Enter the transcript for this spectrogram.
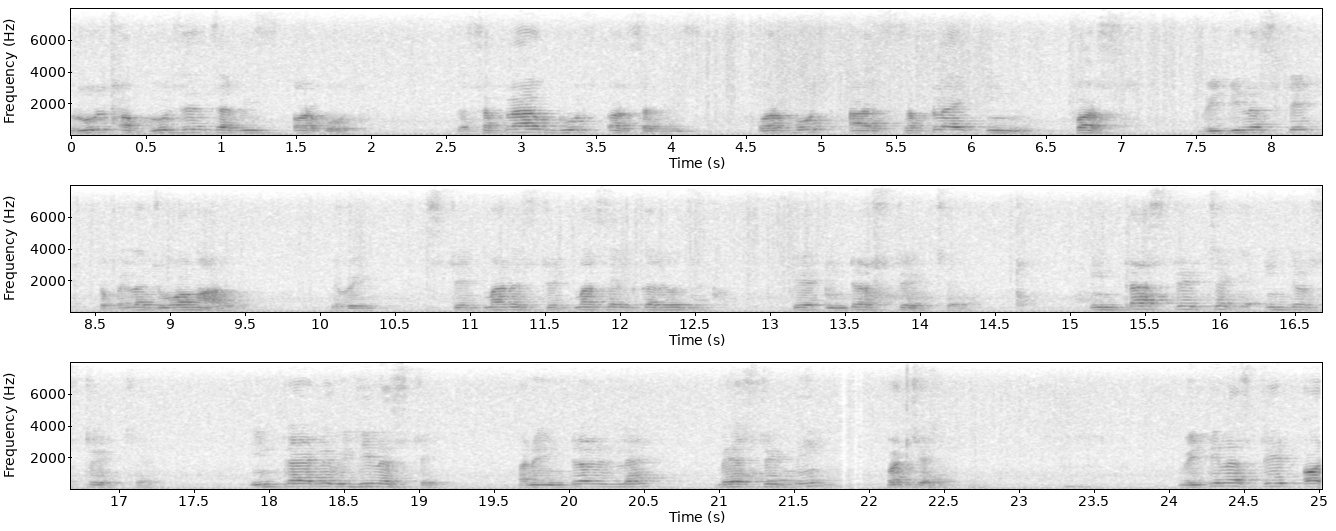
rule of goods and service or both. The supply of goods or service or both are supplied in first within a state તો પહેલા જોવામાં આવે કે ભાઈ સ્ટેટમાં ને સ્ટેટમાં સેલ કર્યો છે કે ઇન્ટરસ્ટેટ છે ઇન્ટ્રાસ્ટેટ છે કે ઇન્ટરસ્ટેટ છે ઇન્ટ્રા એટલે વિધિન સ્ટેટ અને ઇન્ટર એટલે બે સ્ટેટની વચ્ચે within a state or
